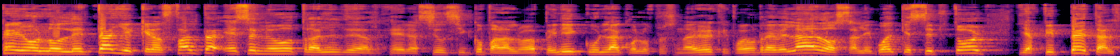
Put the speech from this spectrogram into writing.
Pero lo detalle que nos falta es el nuevo trailer de la generación 5 para la nueva película con los personajes que fueron revelados, al igual que Zip Storm y a Pete Petals.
